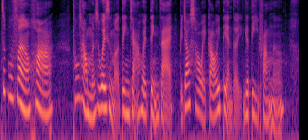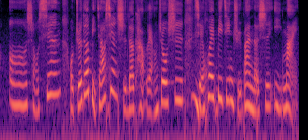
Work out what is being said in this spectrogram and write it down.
这部分的话，通常我们是为什么定价会定在比较稍微高一点的一个地方呢？呃，首先，我觉得比较现实的考量就是，协会毕竟举办的是义卖，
